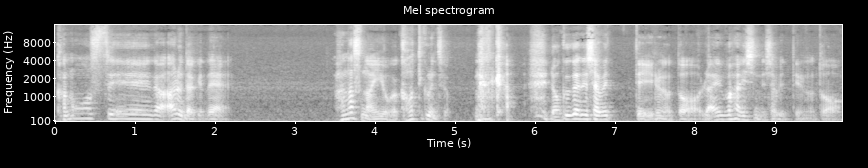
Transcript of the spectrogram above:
可能性があるだけで話す内容が変わってくるんですよ。なんか録画で喋っているのとライブ配信で喋っているのと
